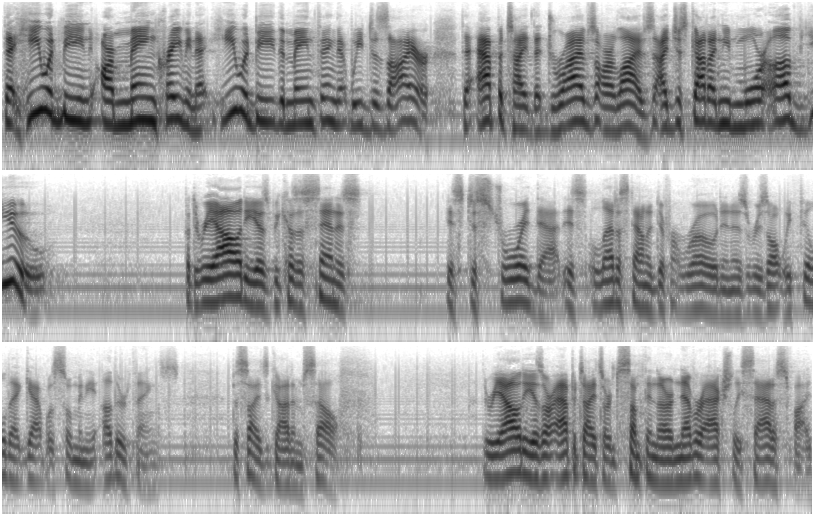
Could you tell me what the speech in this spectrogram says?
that He would be our main craving, that He would be the main thing that we desire, the appetite that drives our lives. I just, God, I need more of you. But the reality is, because of sin, it's it's destroyed that. It's led us down a different road, and as a result, we fill that gap with so many other things besides God Himself. The reality is, our appetites are something that are never actually satisfied.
